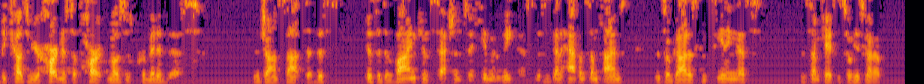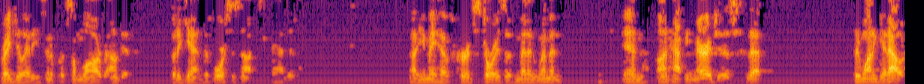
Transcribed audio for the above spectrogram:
because of your hardness of heart, Moses permitted this. And John Stott said, this is a divine concession to human weakness. This is going to happen sometimes, and so God is conceding this in some cases, so he's going to regulate it. He's going to put some law around it. But again, divorce is not commanded. Now, you may have heard stories of men and women in unhappy marriages that they want to get out,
